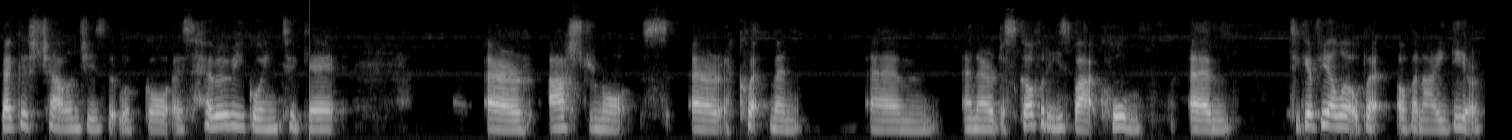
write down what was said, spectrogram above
biggest challenges that we've got: is how are we going to get our astronauts, our equipment, um, and our discoveries back home? Um, to give you a little bit of an idea,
